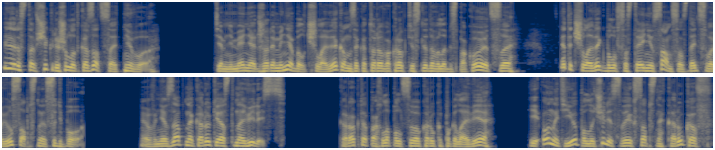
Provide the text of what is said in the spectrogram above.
или ростовщик решил отказаться от него. Тем не менее, Джереми не был человеком, за которого Крокте следовало беспокоиться. Этот человек был в состоянии сам создать свою собственную судьбу. Внезапно Каруки остановились. Крокто похлопал своего Карука по голове. и он и Тиё получили своих собственных каруков.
